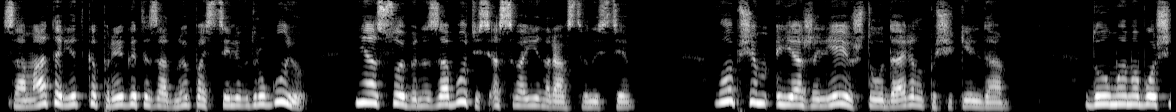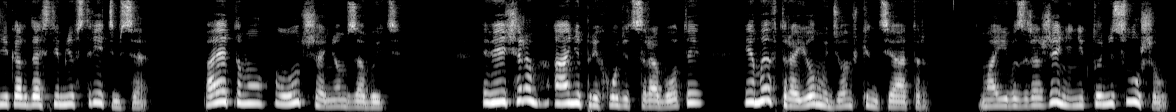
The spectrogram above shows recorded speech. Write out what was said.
Сама-то редко прыгает из одной постели в другую, не особенно заботясь о своей нравственности. В общем, я жалею, что ударила по щеке льда. Думаю, мы больше никогда с ним не встретимся, поэтому лучше о нем забыть. Вечером Аня приходит с работы, и мы втроем идем в кинотеатр. Мои возражения никто не слушал.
